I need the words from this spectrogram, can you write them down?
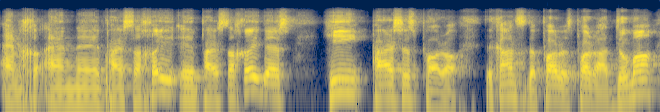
and and uh, parsed the Chodesh. He parshas para. The concept of para is para aduma,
